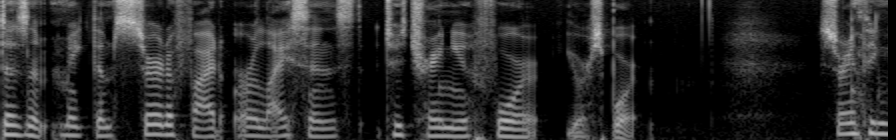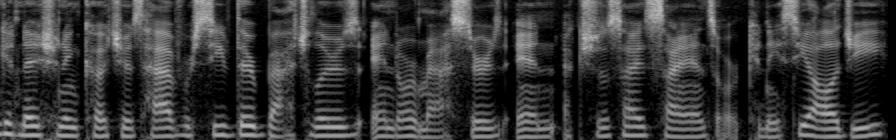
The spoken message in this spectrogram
doesn't make them certified or licensed to train you for your sport. Strength and conditioning coaches have received their bachelor's and or master's in exercise science or kinesiology.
